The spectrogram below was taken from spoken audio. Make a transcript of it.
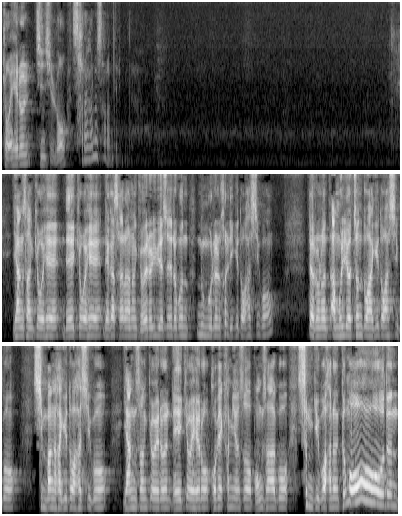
교회를 진실로 사랑하는 사람들입니다. 양산교회, 내 교회, 내가 사랑하는 교회를 위해서 여러분 눈물을 흘리기도 하시고, 때로는 땀 흘려 전도하기도 하시고, 신방하기도 하시고, 양성교회를 내 교회로 고백하면서 봉사하고 섬기고 하는 그 모든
